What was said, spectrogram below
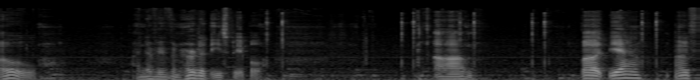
Oh, I never even heard of these people. Um, but yeah, I've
